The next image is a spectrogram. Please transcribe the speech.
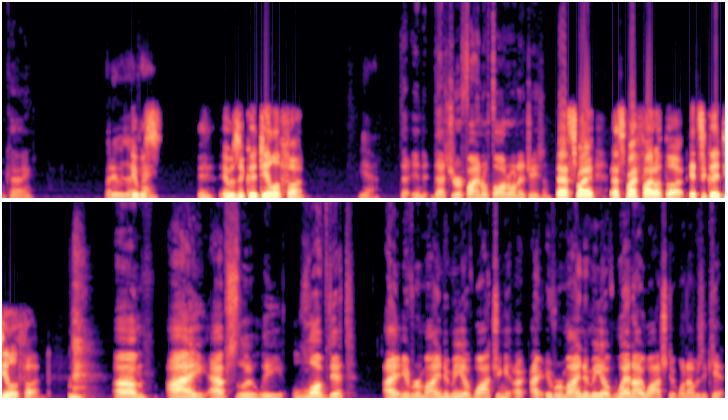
Okay, but it was okay. It was it was a good deal of fun. yeah. that, and that's your final thought on it, Jason. That's my that's my final thought. It's a good deal of fun. Um, I absolutely loved it. I, Mm-hmm. It reminded me of watching it. I, I, it reminded me of when I watched it when I was a kid.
